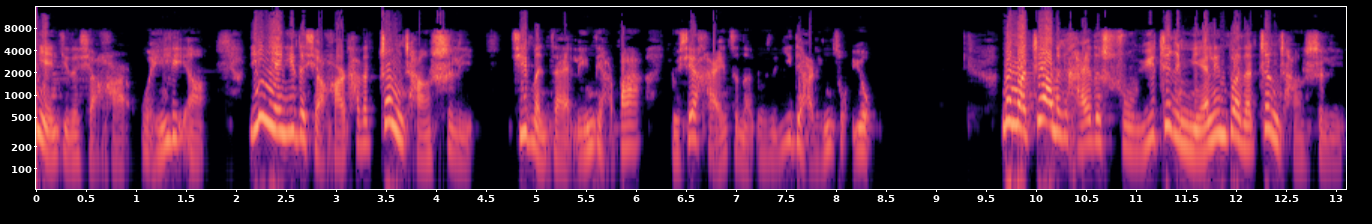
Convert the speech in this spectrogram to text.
年级的小孩为例啊，一年级的小孩他的正常视力基本在零点八，有些孩子呢就是一点零左右。那么这样的一个孩子属于这个年龄段的正常视力。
